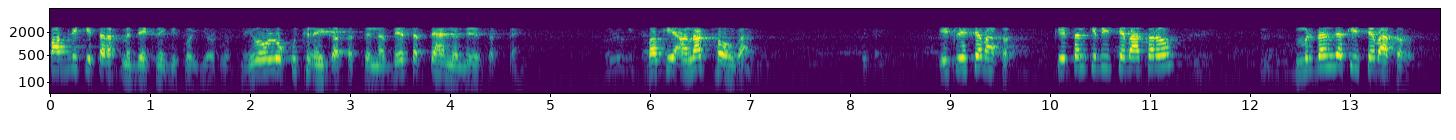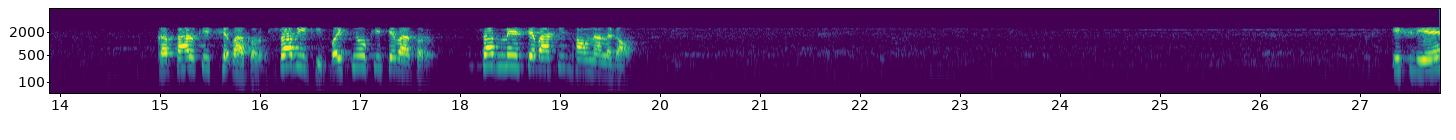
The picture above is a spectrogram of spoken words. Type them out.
पब्लिक की तरफ़ में देखने की कोई ज़रूरत नहीं, वो लोग कुछ नहीं कर सकते, न दे सकते हैं, न ले सकते हैं। बाकी अनर्थ होगा। इसलिए सेवा करो, कीर्तन की भी सेवा करो, मृदंग की सेवा करो। करताल की सेवा करो, सभी की, वैष्णव की सेवा करो, सब में सेवा की भावना लगाओ। इसलिए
